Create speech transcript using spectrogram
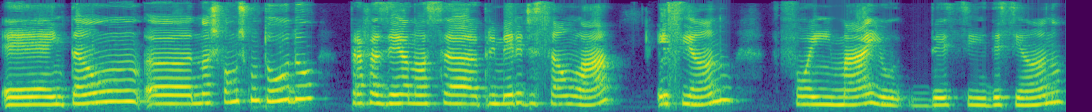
É, então, uh, nós fomos com tudo para fazer a nossa primeira edição lá esse ano. Foi em maio desse, desse ano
